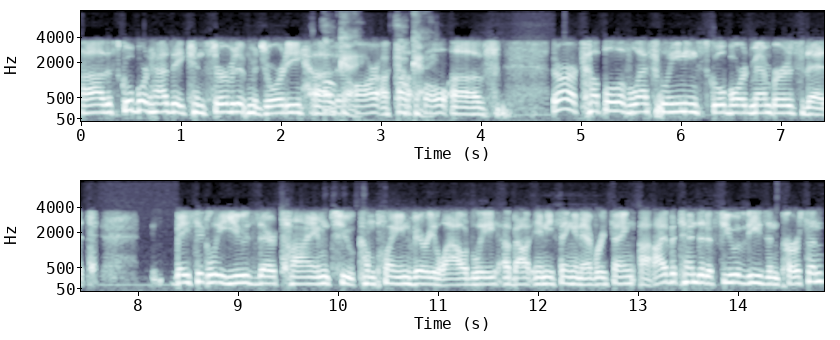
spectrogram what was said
Uh, the school board has a conservative majority. Uh, Okay. There are a Okay. couple of there are a couple of left-leaning school board members that basically use their time to complain very loudly about anything and everything. Uh, I've attended a few of these in person.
